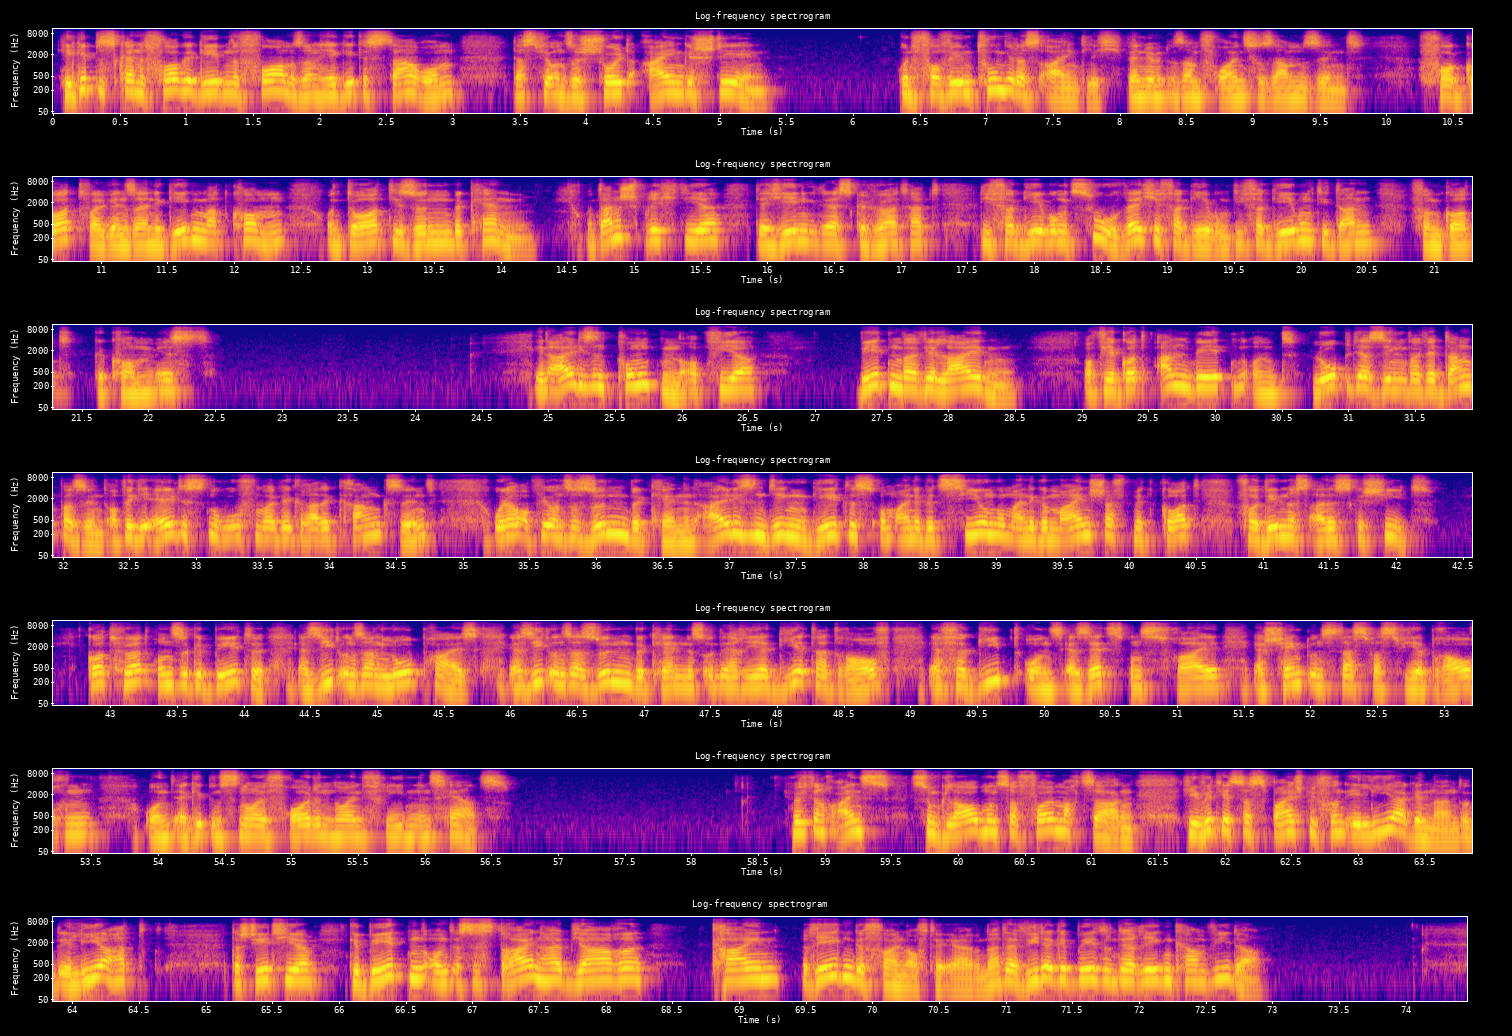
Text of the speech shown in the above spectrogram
Hier gibt es keine vorgegebene Form, sondern hier geht es darum, dass wir unsere Schuld eingestehen. Und vor wem tun wir das eigentlich, wenn wir mit unserem Freund zusammen sind? Vor Gott, weil wir in seine Gegenwart kommen und dort die Sünden bekennen. Und dann spricht dir derjenige, der das gehört hat, die Vergebung zu. Welche Vergebung? Die Vergebung, die dann von Gott gekommen ist. In all diesen Punkten, ob wir beten, weil wir leiden, ob wir Gott anbeten und Loblieder singen, weil wir dankbar sind, ob wir die Ältesten rufen, weil wir gerade krank sind, oder ob wir unsere Sünden bekennen. In all diesen Dingen geht es um eine Beziehung, um eine Gemeinschaft mit Gott, vor dem das alles geschieht. Gott hört unsere Gebete, er sieht unseren Lobpreis, er sieht unser Sündenbekenntnis und er reagiert darauf, er vergibt uns, er setzt uns frei, er schenkt uns das, was wir brauchen und er gibt uns neue Freude und neuen Frieden ins Herz. Ich möchte noch eins zum Glauben und zur Vollmacht sagen. Hier wird jetzt das Beispiel von Elia genannt. Und Elia hat, da steht hier, gebeten und es ist dreieinhalb Jahre kein Regen gefallen auf der Erde. Und dann hat er wieder gebetet und der Regen kam wieder.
